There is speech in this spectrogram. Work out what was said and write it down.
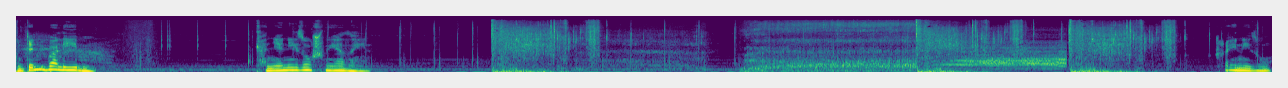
Und dann überleben. Kann ja nie so schwer sein. Schrei nie so.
